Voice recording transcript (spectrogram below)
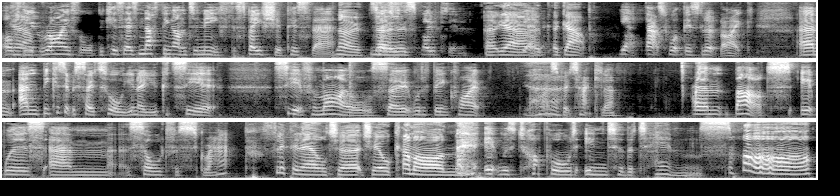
of Yeah. the arrival because there's nothing underneath the spaceship, is there? No, so no, it's there's- floating. Uh, yeah, Yeah. A, a gap. Yeah, that's what this looked like, um, and because it was so tall, you know, you could see it, see it for miles. So it would have been quite, quite spectacular. Um, but it was um, sold for scrap. Flipping L Churchill, come on. It was toppled into the Thames. Aww.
